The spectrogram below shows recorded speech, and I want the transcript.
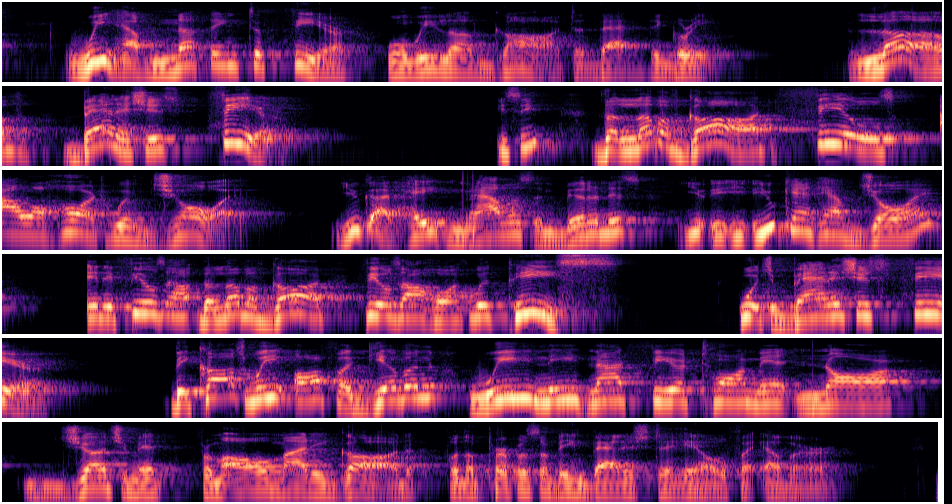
we have nothing to fear when we love God to that degree. Love banishes fear. You see, the love of God fills our heart with joy. You got hate, malice, and bitterness. You, you, you can't have joy. And it fills out, the love of God fills our heart with peace, which banishes fear. Because we are forgiven, we need not fear torment nor judgment from Almighty God for the purpose of being banished to hell forever.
